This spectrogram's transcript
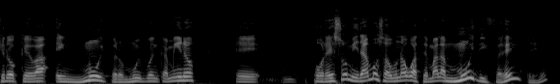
creo que va en muy, pero muy buen camino. Eh, por eso miramos a una Guatemala muy diferente. ¿eh?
